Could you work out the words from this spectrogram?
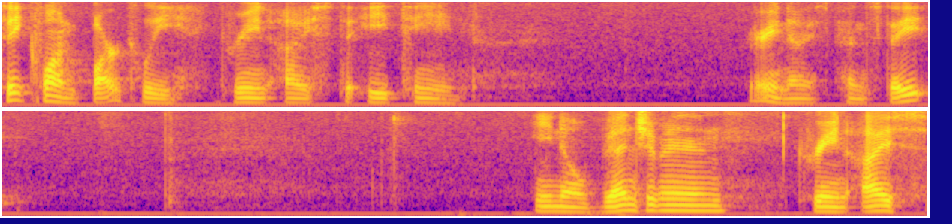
Saquon Barkley, green ice to 18. Very nice, Penn State. Eno Benjamin, green ice.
